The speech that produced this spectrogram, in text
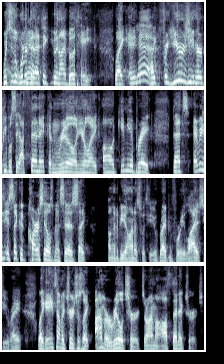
which is a word yeah. that I think you and I both hate. Like, yeah. like for years you heard people say authentic and real, and you're like, oh, give me a break. That's every. It's like a car salesman says, like, I'm going to be honest with you, right before he lies to you, right? Like anytime a church is like, I'm a real church or I'm an authentic church,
